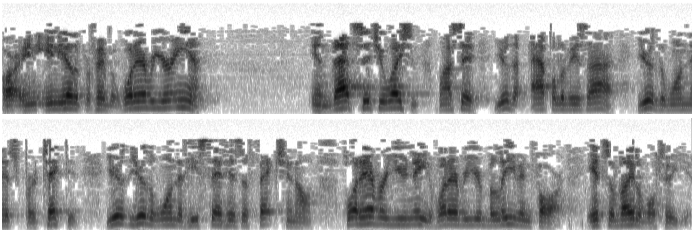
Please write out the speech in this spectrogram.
or any, any other profession, but whatever you're in, in that situation, when I said, you're the apple of his eye, you're the one that's protected. You're, you're the one that he set his affection on. Whatever you need, whatever you're believing for, it's available to you.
